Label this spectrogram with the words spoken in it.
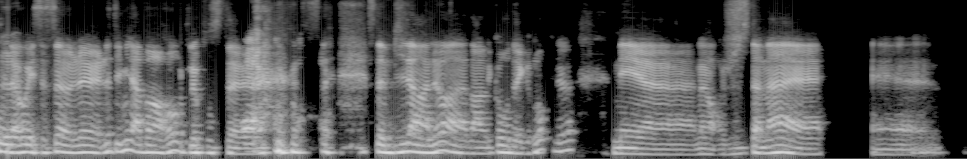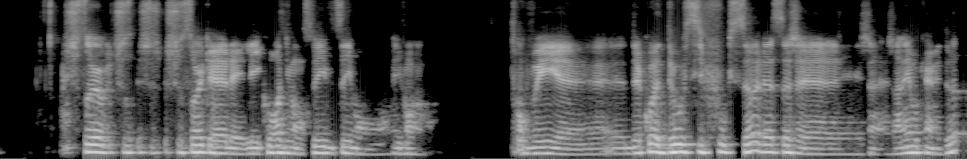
Ben oui, c'est ça. Là, là tu as mis la barre haute là, pour ce, bilan-là hein, dans le cours de groupe. Là. Mais euh, non, non, justement, euh, je, suis sûr, que les, courses qui vont suivre, ils vont, trouver euh, de quoi d'aussi fou que ça. Là, ça je- j'en- ai aucun doute.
